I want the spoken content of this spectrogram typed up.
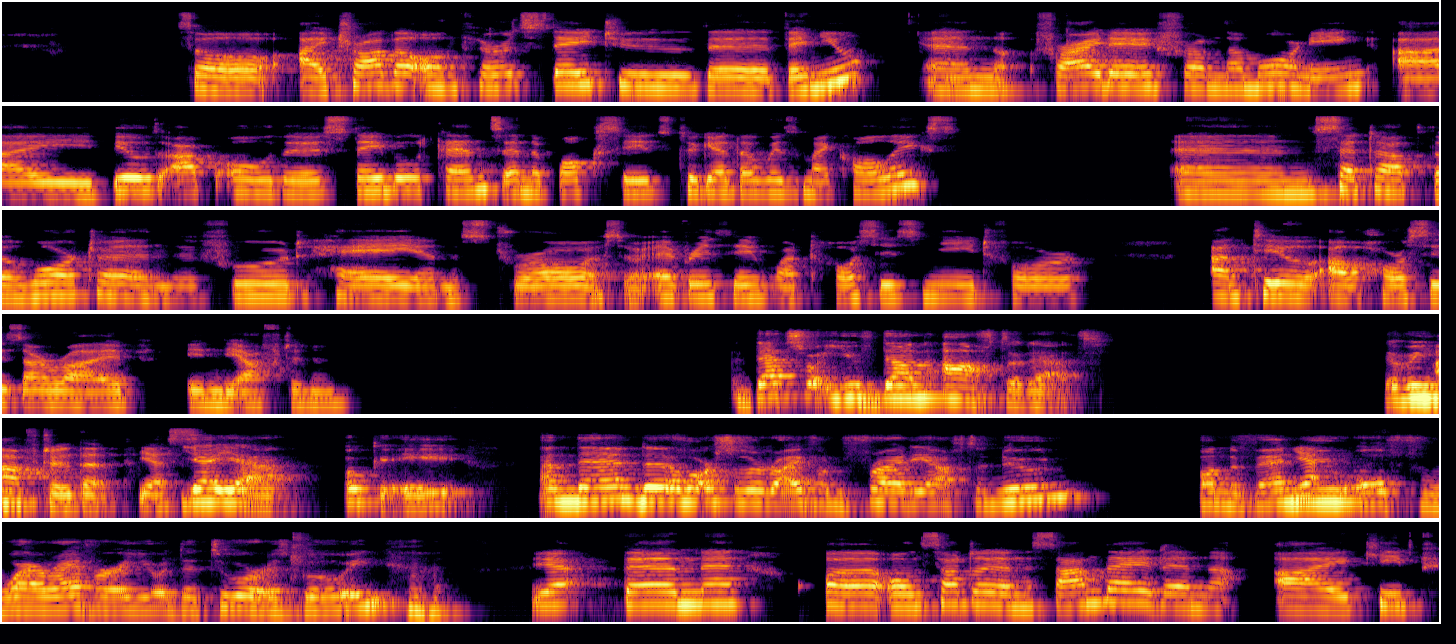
So I travel on Thursday to the venue and Friday from the morning, I built up all the stable tents and the boxes together with my colleagues and set up the water and the food, hay and the straw, so everything what horses need for until our horses arrive in the afternoon. That's what you've done after that. I mean, after that, yes. Yeah, yeah. Okay. And then the horses arrive on Friday afternoon on the venue yeah. of wherever your the tour is going. yeah. Then uh, on Saturday and Sunday, then I keep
